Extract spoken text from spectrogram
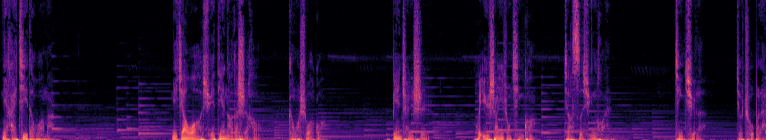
你还记得我吗？你教我学电脑的时候跟我说过，编程时会遇上一种情况，叫死循环。进去了就出不来。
